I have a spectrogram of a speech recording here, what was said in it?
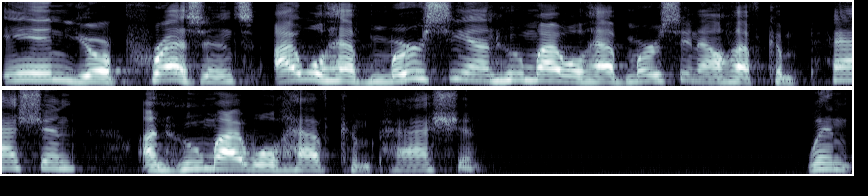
in your presence. I will have mercy on whom I will have mercy, and I'll have compassion on whom I will have compassion. When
